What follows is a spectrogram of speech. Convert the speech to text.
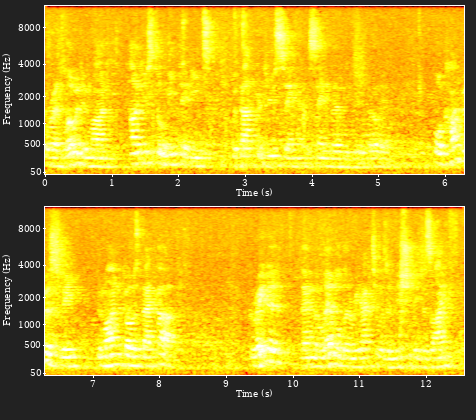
or at lower demand. How do you still meet their needs without producing at the same level you did earlier? Or conversely, demand goes back up, greater than the level the reactor was initially designed for.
